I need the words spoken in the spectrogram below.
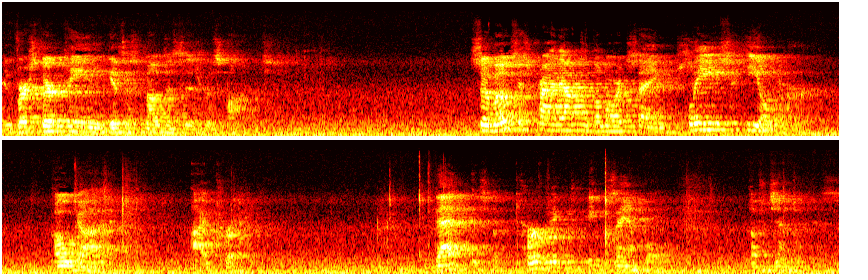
And verse 13 gives us Moses' response. So Moses cried out to the Lord, saying, Please heal her, O God, I pray. That is the perfect example of gentleness.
